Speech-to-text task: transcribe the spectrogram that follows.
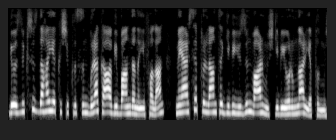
gözlüksüz daha yakışıklısın bırak abi bandanayı falan, meğerse pırlanta gibi yüzün varmış gibi yorumlar yapılmış.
